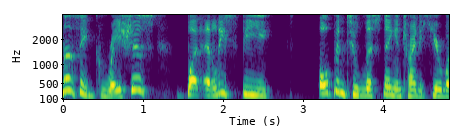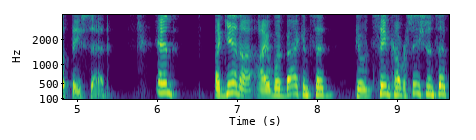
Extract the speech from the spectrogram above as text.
not say gracious, but at least be open to listening and trying to hear what they said. And again, I, I went back and said, you know, same conversation and said,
